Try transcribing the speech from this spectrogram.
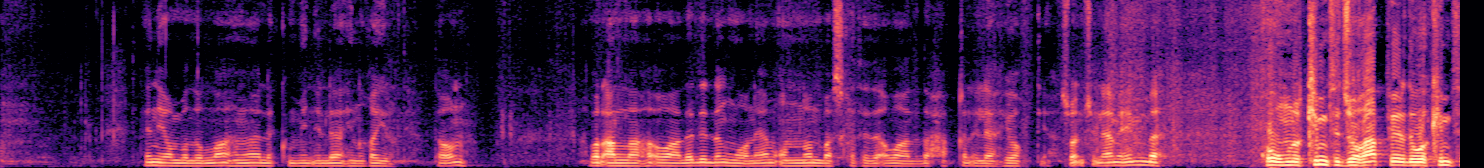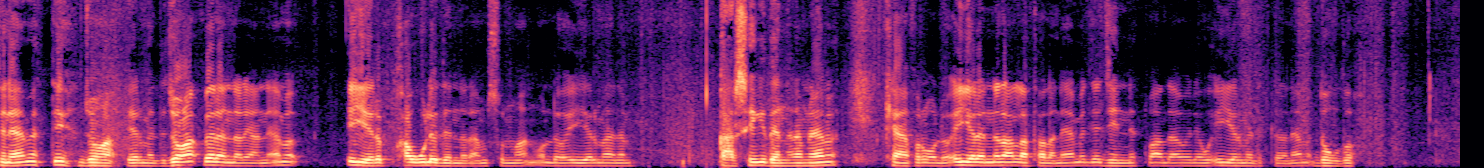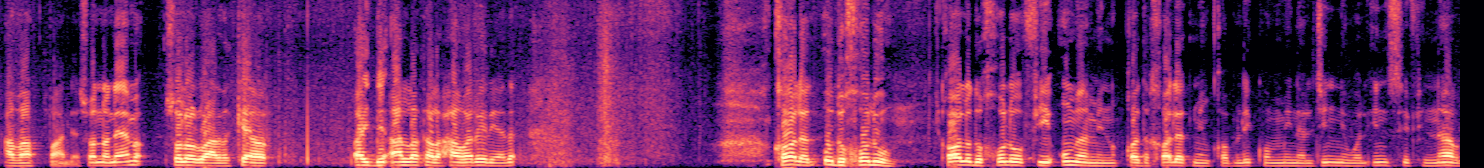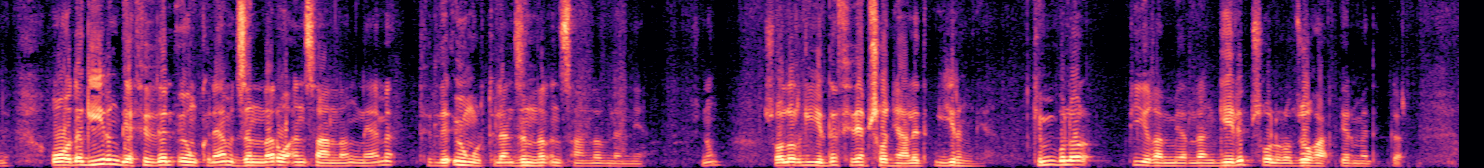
En yabudullah ma lekum min ilahin gayr. Tamam. Bir Allaha ibadet ediň, o näme ondan başga size ibadete hakky ilah ýok diýär. Şonuň üçin näme hemme kowumlar kimsi jogap berdi we kimsi näme etdi? Jogap bermedi. Jogap berenler ýa näme Eýerip kabul edenlerem musulman boldy, eýermän hem garşy gidenlerem näme? Käfir boldy. Eýerenlere Allah Tagala näme edýär? Jennet wada berýär we eýermediklere näme? Dowzah, azap barýar. Şonda näme? Şolar barada käbir Aýdy Allah Tagala habar berýär-de. Qala udhulu, Qala udhulu fi umamin kad halet min qablikum minel jinni wel insi fin nari, Oda giriň diýýär, sizden öňki näme jynlar we ynsanlaryň näme sizle öňürtilen jynlar ynsanlar bilen diýýär. Düşündiňmi? Şolar girdi, siz hem şon ýaly edip giriň diýýär. Kim bular? Pygamberleriň gelip şolara jogap bermedikler.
